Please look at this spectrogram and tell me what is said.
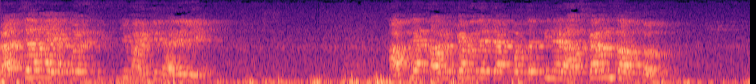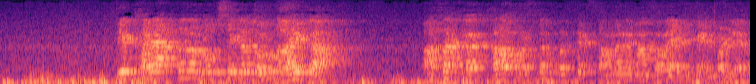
राज्याला या परिस्थितीची माहिती झालेली आहे. आपल्या तालुक्यामध्ये ज्या पद्धतीने राजकारण चालतं ते खऱ्या अर्थानं लोकशाहीला धरून आहे का? असा खरा प्रश्न प्रत्येक सामान्य माणसाला या ठिकाणी पडलेला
